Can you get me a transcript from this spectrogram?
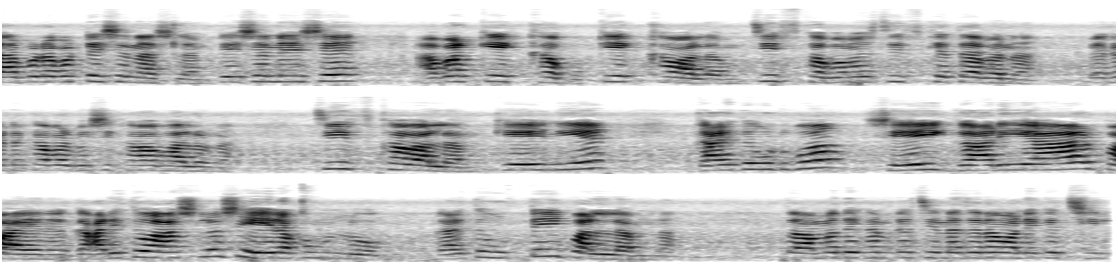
তারপর আবার স্টেশন আসলাম। স্টেশনে এসে আবার কেক খাব কেক খাওয়ালাম। চিপস খাব আমার চিপস খেতে হবে না প্যাকেটে খাবার বেশি খাওয়া ভালো না। চিপস খাওয়ালাম, খেয়ে নিয়ে গাড়িতে উঠবো, সেই গাড়ি আর পায় না। গাড়ি তো আসলো, সে এরকম লোক। গাড়িতে উঠতেই পারলাম না। তো আমাদের এখানকার চেনা জানা অনেকে ছিল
